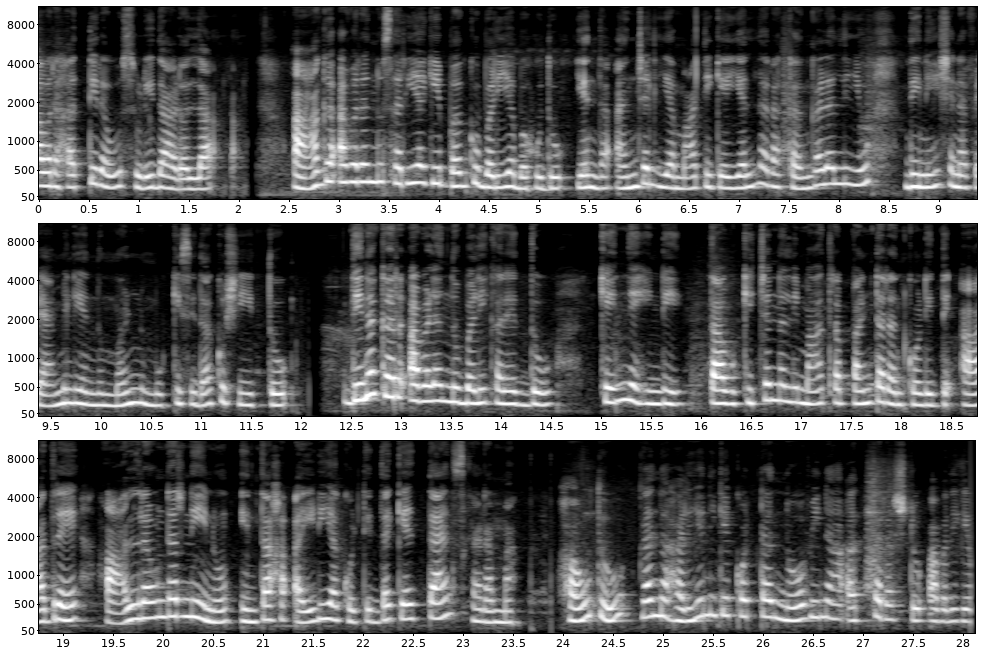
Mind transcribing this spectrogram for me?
ಅವರ ಹತ್ತಿರವೂ ಸುಳಿದಾಡೋಲ್ಲ. ಆಗ ಅವರನ್ನು ಸರಿಯಾಗಿ ಬಗ್ಗು ಬಡಿಯಬಹುದು ಎಂದ ಅಂಜಲಿಯ ಮಾತಿಗೆ ಎಲ್ಲರ ಕಂಗಳಲ್ಲಿಯೂ ದಿನೇಶನ ಫ್ಯಾಮಿಲಿಯನ್ನು ಮಣ್ಣು ಮುಕ್ಕಿಸಿದ ಖುಷಿಯಿತ್ತು ದಿನಕರ್ ಅವಳನ್ನು ಬಳಿ ಕರೆದು ಕೆನ್ನೆ ಹಿಂಡಿ, ತಾವು ಕಿಚನ್ನಲ್ಲಿ ಮಾತ್ರ ಪಂಟರ್ ಅಂದ್ಕೊಂಡಿದ್ದೆ. ಆದರೆ ಆಲ್ರೌಂಡರ್ ನೀನು ಇಂತಹ ಐಡಿಯಾ ಕೊಟ್ಟಿದ್ದಕ್ಕೆ ಥ್ಯಾಂಕ್ಸ್ ಕಣಮ್ಮ. ಹೌದು, ನನ್ನ ಹಳಿಯನಿಗೆ ಕೊಟ್ಟ ನೋವಿನ ಹತ್ತರಷ್ಟು ಅವರಿಗೆ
